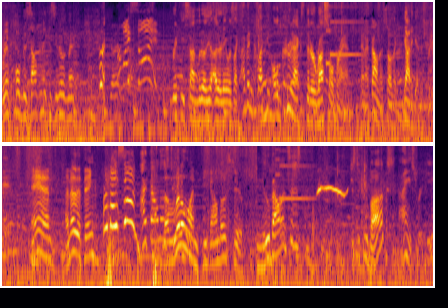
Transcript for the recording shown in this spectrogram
Rick pulled this out for me because he knows me. Ricky's son literally the other day was like, I've been collecting old crew necks that are Russell brand. And I found this, so I was like, you gotta get this for Gabe. And another thing for my son. I found those The too. little one, he found those too. New Balances? Just a few bucks? Nice, Ricky.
